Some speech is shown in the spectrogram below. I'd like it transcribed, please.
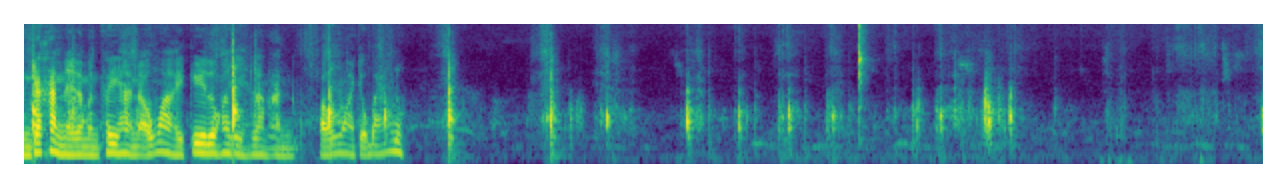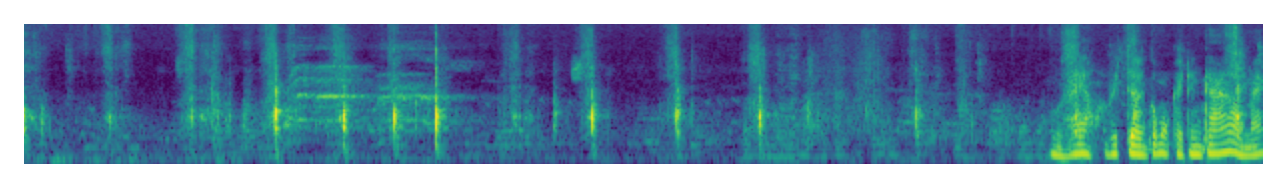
Mình cắt hành này là mình phi hành ở ngoài kia luôn hay gì làm hành ở ngoài chỗ bán luôn Người thấy không? Ở phía trên có một cây trứng cá rất là mát.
